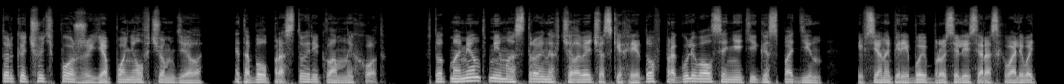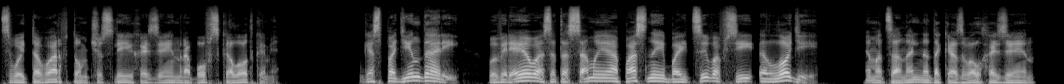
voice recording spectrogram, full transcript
Только чуть позже я понял, в чем дело. Это был простой рекламный ход. В тот момент мимо стройных человеческих рядов прогуливался некий господин, и все наперебой бросились расхваливать свой товар, в том числе и хозяин рабов с колодками. «Господин Дарий, уверяю вас, это самые опасные бойцы во всей Элодии», эмоционально доказывал хозяин.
